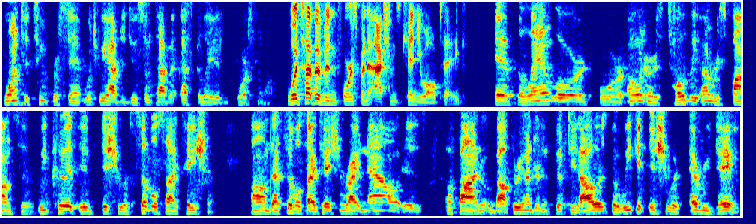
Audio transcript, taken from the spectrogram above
one to two percent, which we have to do some type of escalated enforcement on. What type of enforcement actions can you all take? If the landlord or owner is totally unresponsive, we could issue a civil citation. Um, that civil citation right now is a fine of about $350, but we could issue it every day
